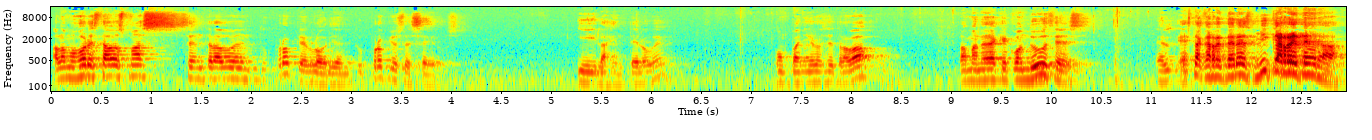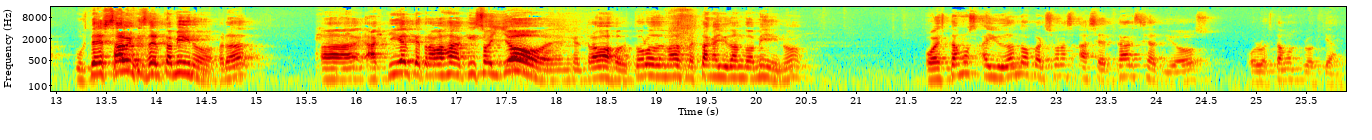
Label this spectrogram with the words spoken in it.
a lo mejor estabas más centrado en tu propia gloria, en tus propios deseos. Y la gente lo ve. Compañeros de trabajo, la manera que conduces. Esta carretera es mi carretera. Ustedes salen del camino, ¿verdad? Uh, aquí el que trabaja aquí soy yo en el trabajo. Todos los demás me están ayudando a mí, ¿no? O estamos ayudando a personas a acercarse a Dios o lo estamos bloqueando.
